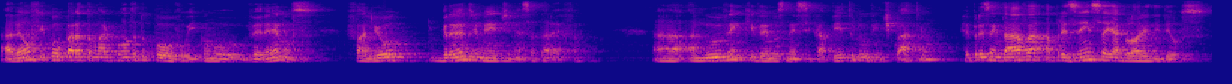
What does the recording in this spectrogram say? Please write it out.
Arão ficou para tomar conta do povo e, como veremos, falhou grandemente nessa tarefa. A, a nuvem que vemos nesse capítulo 24 representava a presença e a glória de Deus.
